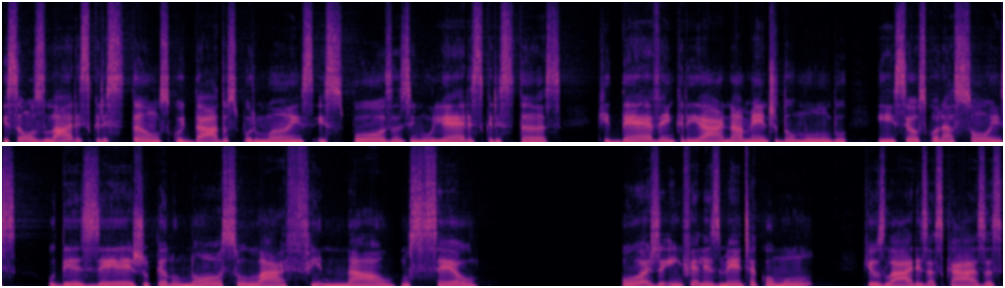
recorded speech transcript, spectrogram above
E são os lares cristãos cuidados por mães, esposas e mulheres cristãs que devem criar na mente do mundo e em seus corações o desejo pelo nosso lar final no céu. Hoje, infelizmente, é comum que os lares, as casas,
